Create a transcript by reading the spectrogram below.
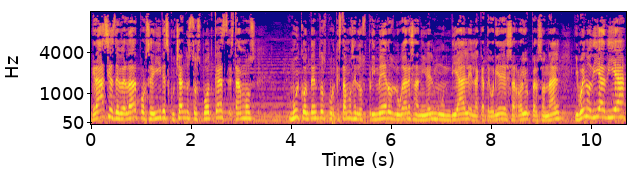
Gracias de verdad por seguir escuchando estos podcasts. Estamos muy contentos porque estamos en los primeros lugares a nivel mundial en la categoría de desarrollo personal. Y bueno, día a día,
